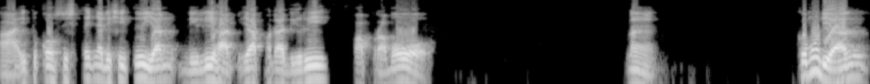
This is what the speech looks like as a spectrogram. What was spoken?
Nah, itu konsistennya di situ yang dilihat ya pada diri Pak Prabowo. Nah, kemudian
